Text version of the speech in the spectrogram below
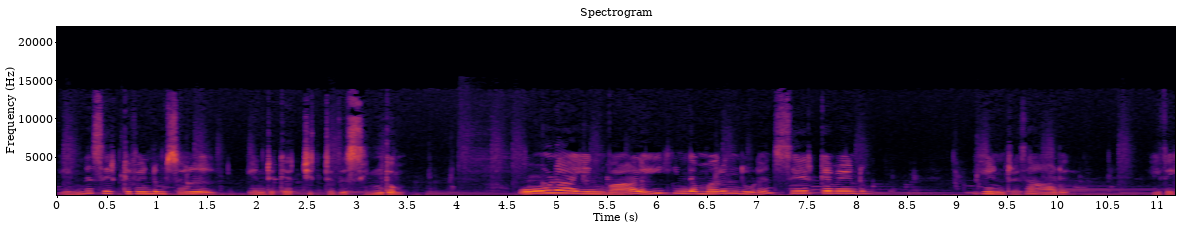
என்ன சேர்க்க வேண்டும் சொல்? என்று கர்ஜித்தது சிங்கம். ஓநாயின் வாளை இந்த மருந்துடன் சேர்க்க வேண்டும் என்றது ஆடு. இதை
